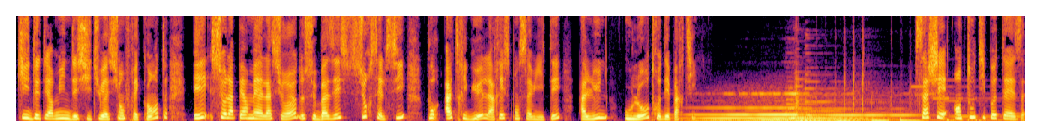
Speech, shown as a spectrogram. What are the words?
qui détermine des situations fréquentes et cela permet à l'assureur de se baser sur celle-ci pour attribuer la responsabilité à l'une ou l'autre des parties. Sachez en toute hypothèse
